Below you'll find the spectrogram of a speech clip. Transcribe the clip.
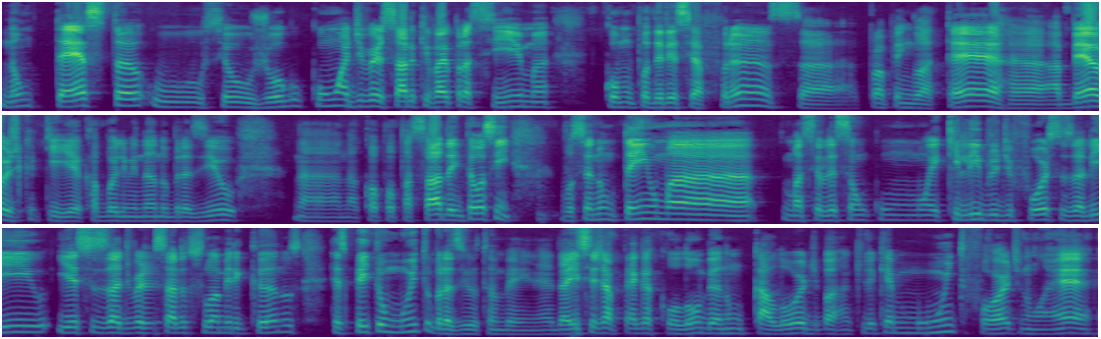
não testa o seu jogo com um adversário que vai para cima, como poderia ser a França, a própria Inglaterra, a Bélgica, que acabou eliminando o Brasil na, na Copa passada. Então, assim, você não tem uma, uma seleção com um equilíbrio de forças ali e esses adversários sul-americanos respeitam muito o Brasil também, né? Daí você já pega a Colômbia num calor de Barranquilha que é muito forte, não é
